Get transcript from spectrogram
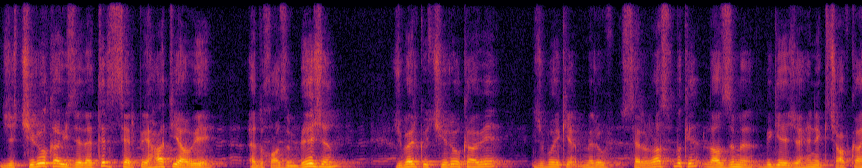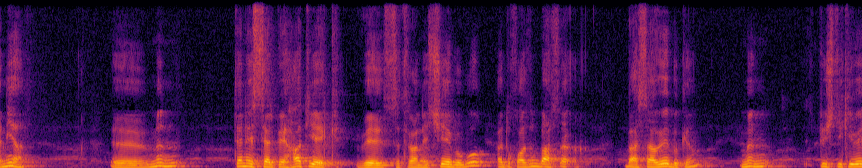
ji çîroka wî zêdetir serpêhatiya wê ez dixwazim bêjim ji ber ku çîroka wê ji bo yekê mirov serrast bike lazim e bigêje hinek çavkaniya min tenê serpêhatiyek vê stranê çê bibû ez dixwazim behsa wê bikim min piştîkî wê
